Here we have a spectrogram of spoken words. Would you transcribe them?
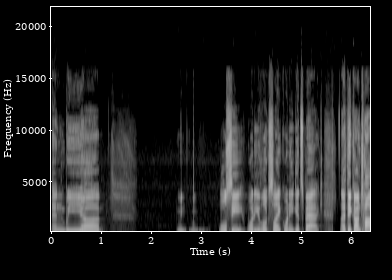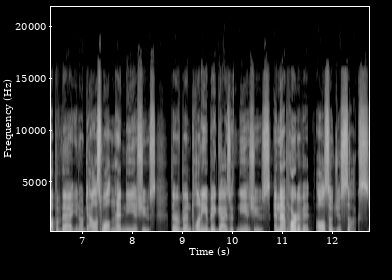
and we uh, we- we'll see what he looks like when he gets back. I think on top of that, you know, Dallas Walton had knee issues. There have been plenty of big guys with knee issues, and that part of it also just sucks.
